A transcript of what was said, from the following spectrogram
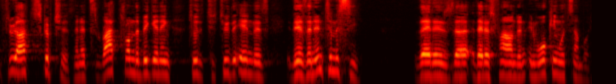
throughout scriptures, and it's right from the beginning to, to, to the end, there's, there's an intimacy that is, uh, that is found in, in walking with somebody.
